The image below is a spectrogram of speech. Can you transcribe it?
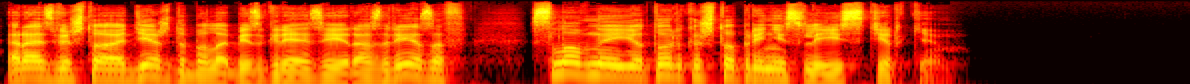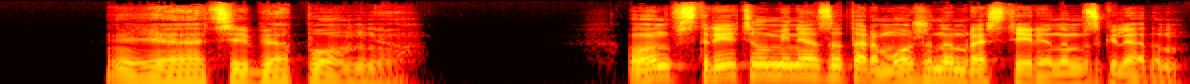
Разве что одежда была без грязи и разрезов, словно ее только что принесли из стирки. «Я тебя помню», он встретил меня заторможенным, растерянным взглядом.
